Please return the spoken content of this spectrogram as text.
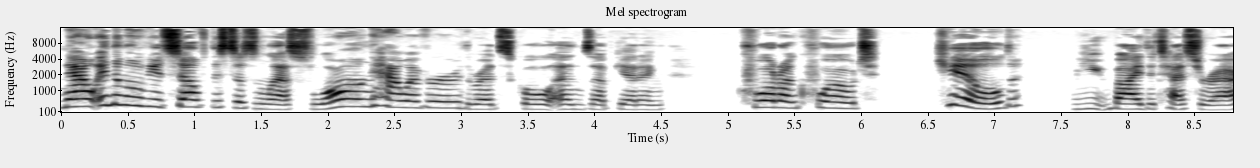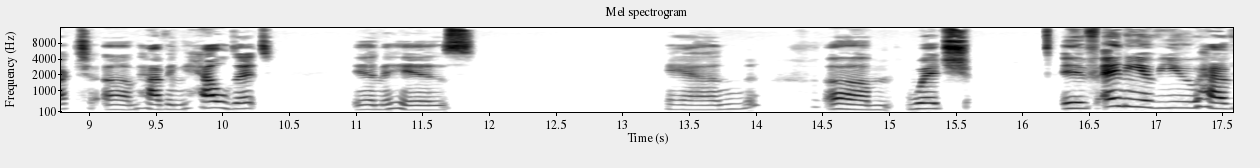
now, in the movie itself, this doesn't last long, however, the Red Skull ends up getting quote unquote killed by the Tesseract, um, having held it in his hand, um, which, if any of you have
